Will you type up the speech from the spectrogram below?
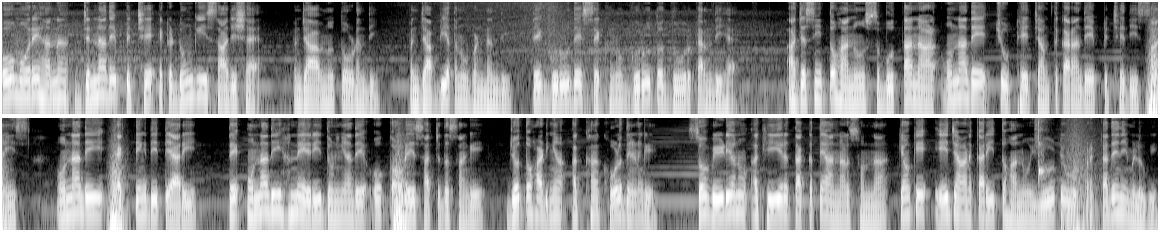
ਉਹ ਮੋਰੇ ਹਨ ਜਿਨ੍ਹਾਂ ਦੇ ਪਿੱਛੇ ਇੱਕ ਡੂੰਗੀ ਸਾਜ਼ਿਸ਼ ਹੈ ਪੰਜਾਬ ਨੂੰ ਤੋੜਨ ਦੀ, ਪੰਜਾਬੀਅਤ ਨੂੰ ਵੰਡਣ ਦੀ ਤੇ ਗੁਰੂ ਦੇ ਸਿੱਖ ਨੂੰ ਗੁਰੂ ਤੋਂ ਦੂਰ ਕਰਨ ਦੀ ਹੈ। ਅੱਜ ਅਸੀਂ ਤੁਹਾਨੂੰ ਸਬੂਤਾਂ ਨਾਲ ਉਹਨਾਂ ਦੇ ਝੂਠੇ ਚਮਤਕਾਰਾਂ ਦੇ ਪਿੱਛੇ ਦੀ ਸਾਇੰਸ, ਉਹਨਾਂ ਦੀ ਐਕਟਿੰਗ ਦੀ ਤਿਆਰੀ ਤੇ ਉਹਨਾਂ ਦੀ ਹਨੇਰੀ ਦੁਨੀਆ ਦੇ ਉਹ ਕੌੜੇ ਸੱਚ ਦੱਸਾਂਗੇ ਜੋ ਤੁਹਾਡੀਆਂ ਅੱਖਾਂ ਖੋਲ ਦੇਣਗੇ। ਸੋ ਵੀਡੀਓ ਨੂੰ ਅਖੀਰ ਤੱਕ ਧਿਆਨ ਨਾਲ ਸੁਣਨਾ, ਕਿਉਂਕਿ ਇਹ ਜਾਣਕਾਰੀ ਤੁਹਾਨੂੰ YouTube ਉੱਪਰ ਕਦੇ ਨਹੀਂ ਮਿਲੂਗੀ।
